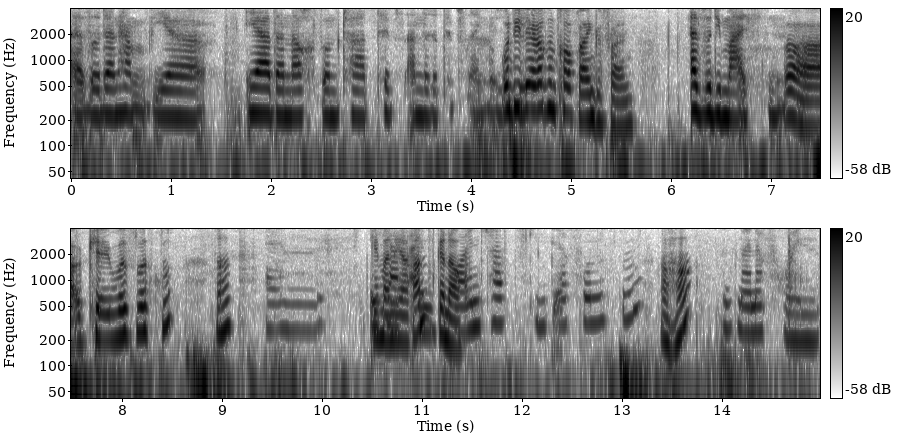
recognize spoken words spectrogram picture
also dann haben wir ja dann auch so ein paar Tipps, andere Tipps eingelegt. Und die Lehrer sind drauf reingefallen? Also die meisten. Ah, okay. Was machst du? Aha. Geh ich mal näher ran. ein Genau. Freundschaftslied erfunden Aha. Mit meiner Freundin.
